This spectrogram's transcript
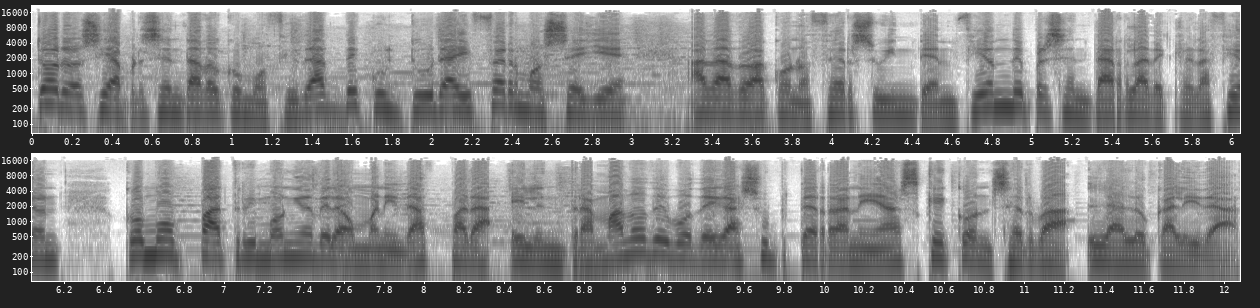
Toro se ha presentado como ciudad de cultura y Fermoselle ha dado a conocer su intención de presentar la declaración como patrimonio de la humanidad para el entramado de bodegas subterráneas que conserva la localidad.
